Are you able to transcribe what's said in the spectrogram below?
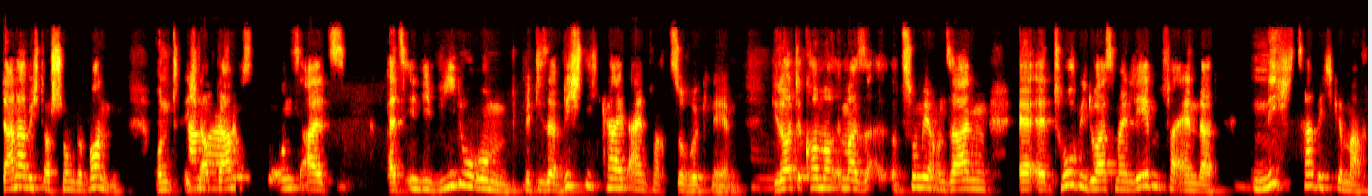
Dann habe ich doch schon gewonnen. Und ich glaube, da müssen wir uns als als Individuum mit dieser Wichtigkeit einfach zurücknehmen. Die mhm. Leute kommen auch immer zu mir und sagen, äh, äh, Tobi, du hast mein Leben verändert. Mhm. Nichts habe ich gemacht.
